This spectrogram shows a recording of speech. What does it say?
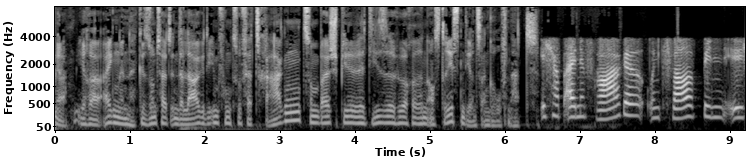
ja, ihrer eigenen Gesundheit in der Lage, die Impfung zu vertragen? Zum Beispiel diese Hörerin aus Dresden, die uns angerufen hat. Ich habe eine Frage und zwar bin ich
